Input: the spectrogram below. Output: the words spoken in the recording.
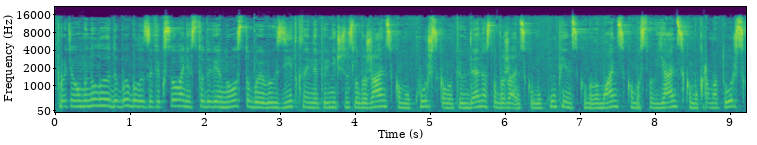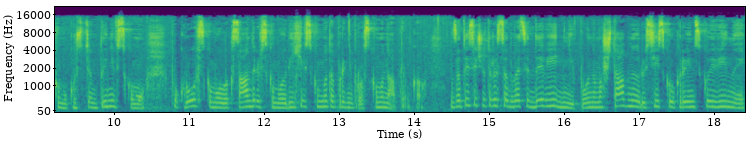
протягом минулої доби були зафіксовані 190 бойових зіткнень на північно-слобожанському, Курському, південно-слобожанському, Куп'янському, Лиманському, Слов'янському, Краматорському, Костянтинівському, Покровському, Олександрівському, Оріхівському та Придніпровському напрямках. За 1329 днів повномасштабної російсько-української війни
